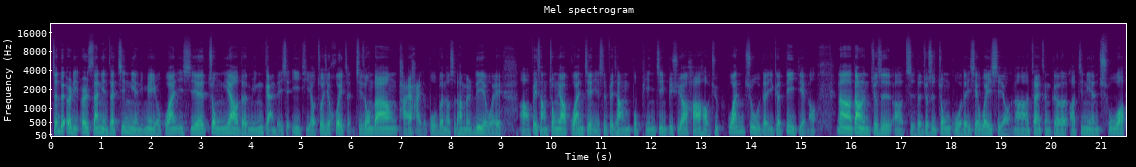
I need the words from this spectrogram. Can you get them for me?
针对二零二三年在今年里面有关一些重要的敏感的一些议题哦，做一些会诊。其中当台海的部分呢，是他们列为啊非常重要、关键，也是非常不平静，必须要好好去关注的一个地点哦。那当然就是啊，指的就是中国的一些威胁哦。那在整个啊今年初哦。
